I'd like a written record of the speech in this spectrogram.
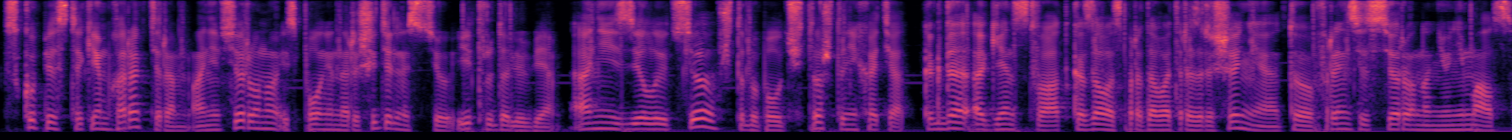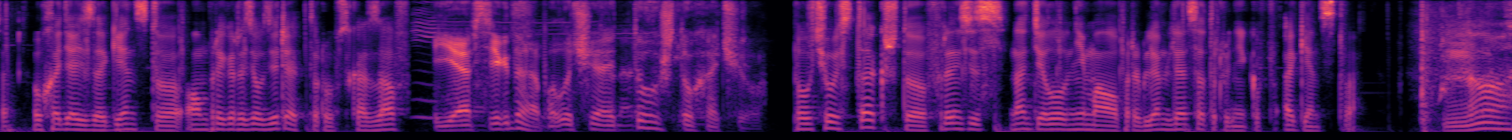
Скупе с таким характером они все равно исполнены решительностью и трудолюбием. Они сделают все, чтобы получить то, что не хотят. Когда агентство отказалось продавать разрешение, то Фрэнсис все равно не унимался. Уходя из агентства, он пригрозил директору, сказав «Я всегда получаю то, что хочу». Получилось так, что Фрэнсис наделал немало проблем для сотрудников агентства. Но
